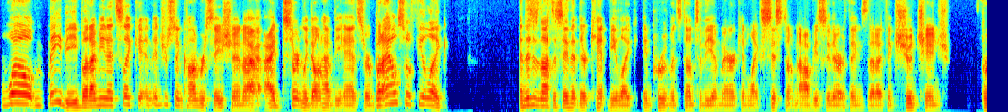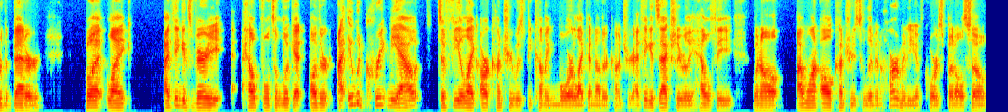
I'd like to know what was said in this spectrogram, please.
Well, maybe, but I mean, it's like an interesting conversation. I, I certainly don't have the answer, but I also feel like, and this is not to say that there can't be like improvements done to the American like system. Obviously, there are things that I think should change for the better, but like, I think it's very helpful to look at other. I, it would creep me out to feel like our country was becoming more like another country. I think it's actually really healthy when all I want all countries to live in harmony, of course, but also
